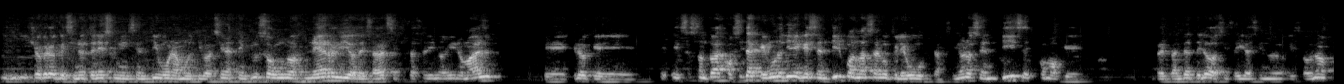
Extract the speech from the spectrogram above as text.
y, yo creo que si no tenés un incentivo, una motivación, hasta incluso unos nervios de saber si te está saliendo bien o mal, eh, creo que esas son todas cositas que uno tiene que sentir cuando hace algo que le gusta. Si no lo sentís, es como que replanteatelo si seguir haciendo eso o no.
